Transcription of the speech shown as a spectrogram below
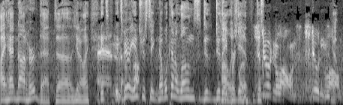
I had not heard that. Uh, you know, I, it's And, it's very uh, interesting. Now, what kind of loans do do they forgive? loan. Just Student loans, student loans.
